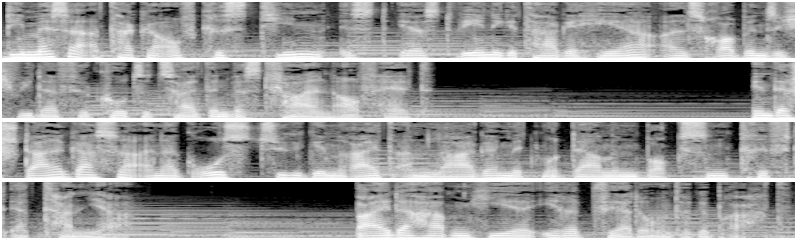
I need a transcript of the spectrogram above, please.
Die Messerattacke auf Christine ist erst wenige Tage her, als Robin sich wieder für kurze Zeit in Westfalen aufhält. In der Stallgasse einer großzügigen Reitanlage mit modernen Boxen trifft er Tanja. Beide haben hier ihre Pferde untergebracht.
